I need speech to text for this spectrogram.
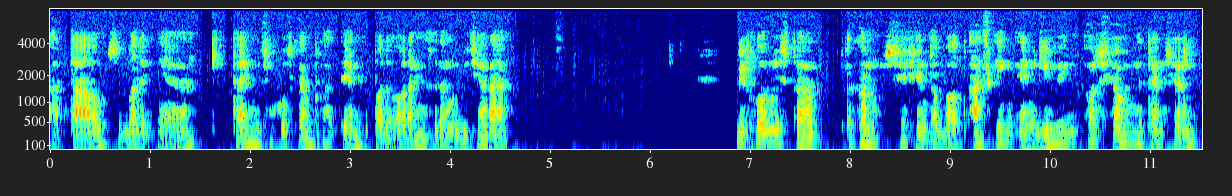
atau sebaliknya, kita yang memfokuskan perhatian kepada orang yang sedang berbicara. Before we start a conversation about asking and giving or showing attention,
